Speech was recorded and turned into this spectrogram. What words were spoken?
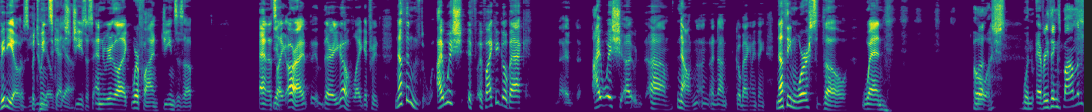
videos A between video, sketch yeah. Jesus and we're like we're fine, jeans is up. And it's Yeah. like, all right, there you go. Like it nothing I wish if if I could go back I wish uh, um no, no, not go back anything. Nothing worse though when oh, sh- when everything's bombing,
